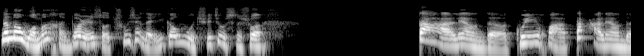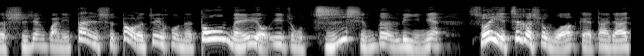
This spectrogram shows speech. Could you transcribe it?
那么，我们很多人所出现的一个误区就是说，大量的规划、大量的时间管理，但是到了最后呢，都没有一种执行的理念。所以，这个是我给大家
